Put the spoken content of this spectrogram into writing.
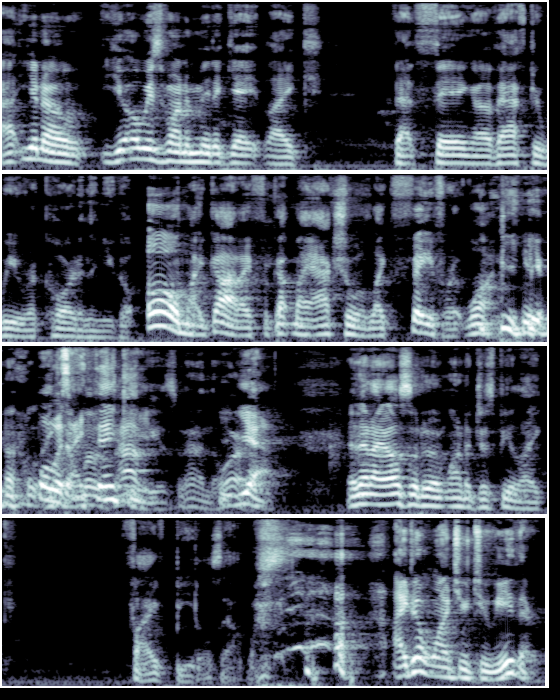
I, you know, you always want to mitigate like that thing of after we record and then you go, oh my god, I forgot my actual like favorite one. You know, What like was I thinking? obvious one in the world. Yeah, and then I also don't want to just be like five Beatles albums. I don't want you to either.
